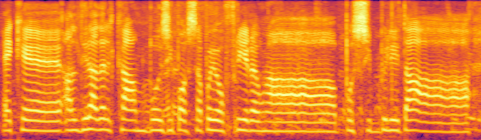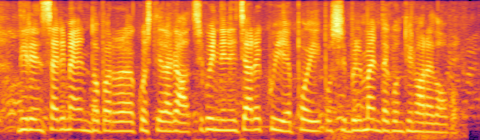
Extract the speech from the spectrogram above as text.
e che al di là del campo si possa poi offrire una possibilità di reinserimento per questi ragazzi, quindi iniziare qui e poi possibilmente continuare dopo.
